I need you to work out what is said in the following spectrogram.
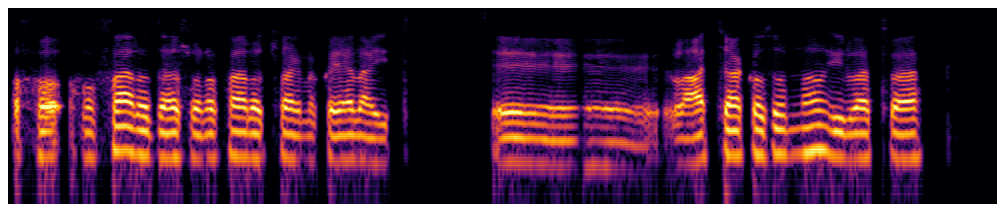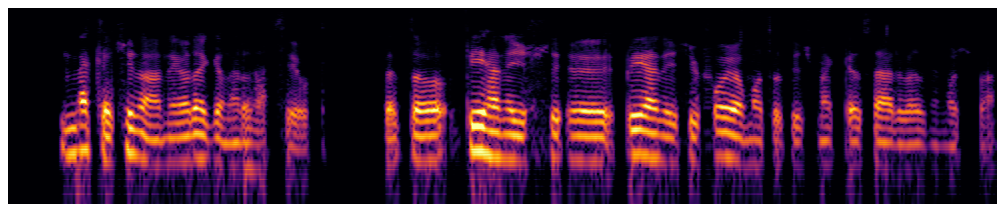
Ha, ha fáradás van, a fáradtságnak a jeleit látják azonnal, illetve meg kell csinálni a regenerációt. Tehát a pihenés, pihenési folyamatot is meg kell szervezni most már.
